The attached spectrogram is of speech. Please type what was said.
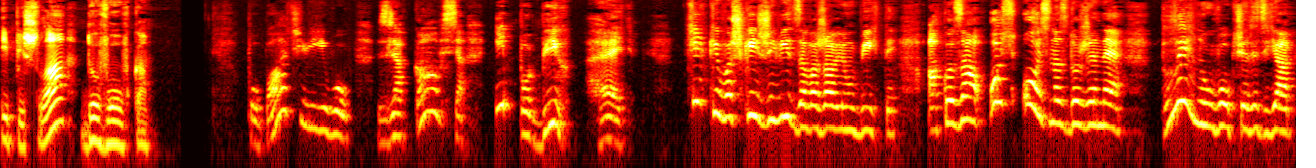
і пішла до вовка. Побачив її вовк, злякався і побіг геть. Тільки важкий живіт заважав йому бігти, а коза ось ось наздожене. Плигнув вовк через яр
